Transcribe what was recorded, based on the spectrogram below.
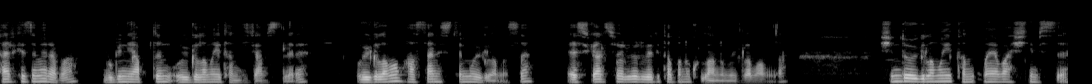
Herkese merhaba. Bugün yaptığım uygulamayı tanıtacağım sizlere. Uygulamam hastane sistemi uygulaması. SQL Server veri tabanı kullandım uygulamamda. Şimdi uygulamayı tanıtmaya başlayayım size.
